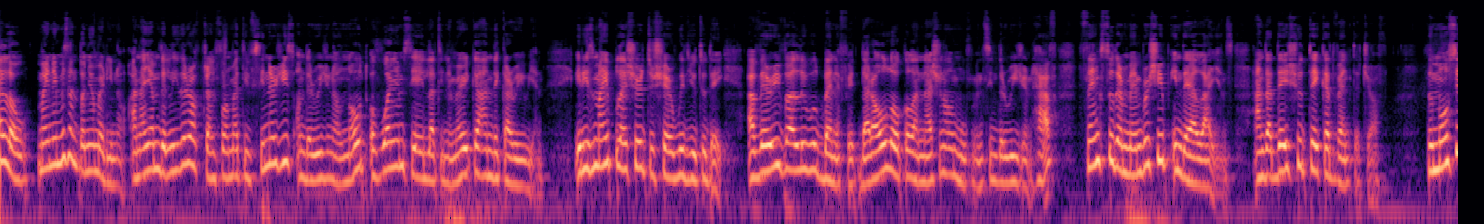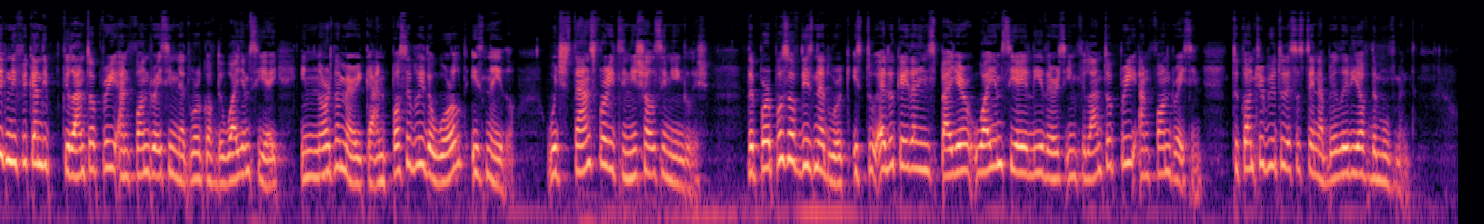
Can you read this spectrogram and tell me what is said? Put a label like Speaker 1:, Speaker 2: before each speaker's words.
Speaker 1: Hello, my name is Antonio Merino, and I am the leader of Transformative Synergies on the regional node of YMCA Latin America and the Caribbean. It is my pleasure to share with you today a very valuable benefit that all local and national movements in the region have thanks to their membership in the Alliance, and that they should take advantage of. The most significant philanthropy and fundraising network of the YMCA in North America and possibly the world is NAYDO, which stands for its initials in English. The purpose of this network is to educate and inspire YMCA leaders in philanthropy and fundraising to contribute to the sustainability of the movement.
